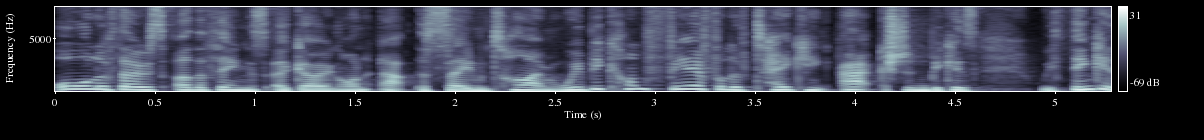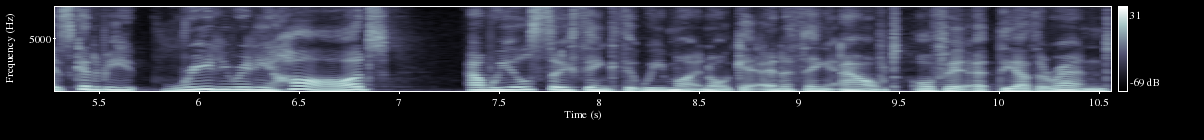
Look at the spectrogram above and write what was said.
All of those other things are going on at the same time. We become fearful of taking action because we think it's going to be really, really hard. And we also think that we might not get anything out of it at the other end.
